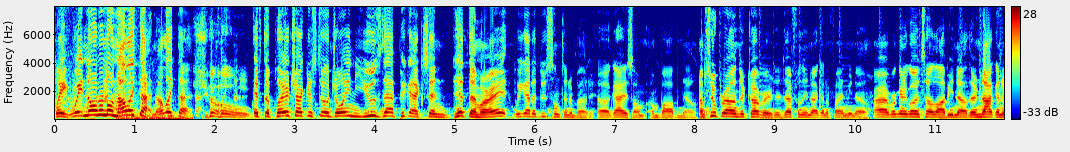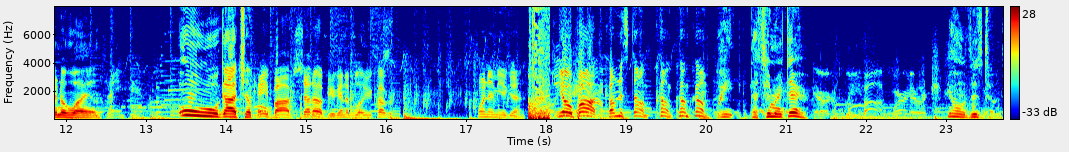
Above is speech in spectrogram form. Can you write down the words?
Wait, wait, no, no, no, not like that, not like that. Yo. If the player trackers still join, use that pickaxe and hit them, alright? We gotta do something about it. Uh, guys, I'm, I'm Bob now. I'm super undercover. They're definitely not gonna find me now. Alright, we're gonna go into a lobby now. They're not gonna know who I am. Thank you. Ooh, gotcha. Hey, Bob, shut up. You're gonna blow your cover. Point at me again. Yo, Bob, come to stump. Come, come, come. Wait, that's him right there. Bob, where Erik? Yo, this dude.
